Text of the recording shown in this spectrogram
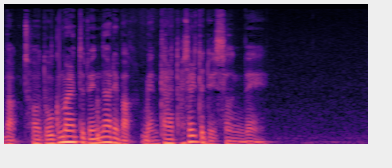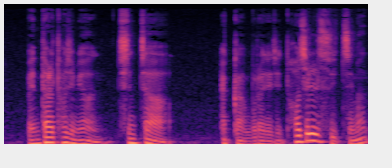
막 저 녹음할 때도 옛날에 막 멘탈 터질 때도 있었는데 멘탈 터지면 진짜 약간 뭐라 해야 되지? 터질 수 있지만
